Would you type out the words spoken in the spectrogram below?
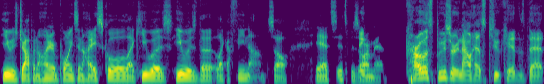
he was dropping 100 points in high school. Like he was, he was the like a phenom. So yeah, it's it's bizarre, man. Carlos Boozer now has two kids that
